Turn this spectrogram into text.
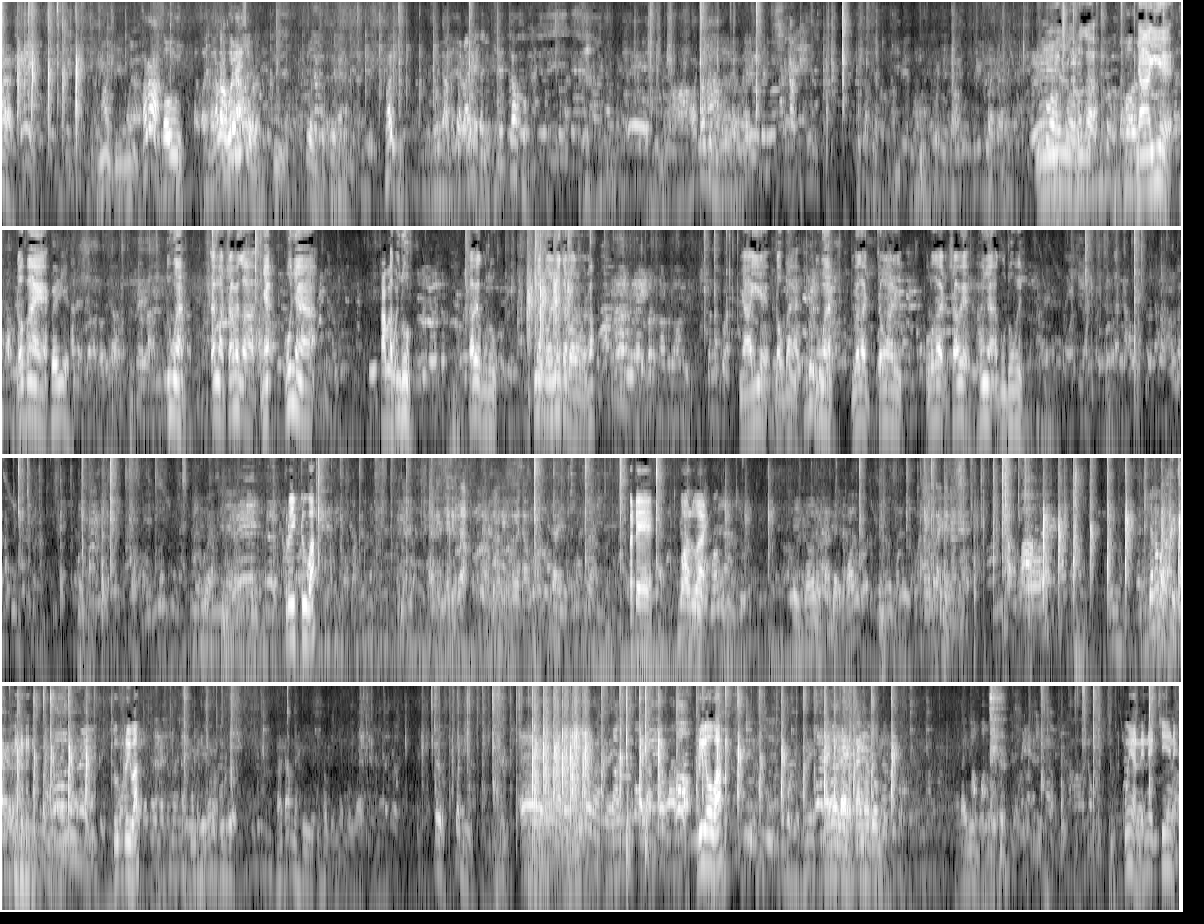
Aga, go. Aga, where is it? Hmm. Go on, sir. Right. က်ကိုအာချောက်ကြည့်ပြီဒီလိုဘကညာကြီးရဲ့လောပန်းရဲ့ဘယ်ကြီးသူဝမ်းအဲ့မှာစားဘက်ကညဟိုးညာစားပွဲအဝကူယ်တို့စားဘက်ကူတို့ခုနတော်နေကတ်သွားတော့ဗောနော်ညာကြီးရဲ့လောပန်းသူဝမ်းဒီဘက်ကကျောင်းသားလေး ဟိုဘက်ကစားဘက်ဟိုးညာအကူတို့ပဲ 3 2ပါဟုတ်တယ်ပေါ်လူအိုက် အေးကောင်းလို့ တန်တယ်2 3ပါငါကမဟေးဒီဟုတ်တယ်လက်ပေါ်ပါ3ရောပါတော့လည်းကိုင်းမတော့မယ်ကိုင်းနေမယ်ကွင်းကနည်းနည်းကျင်းတယ်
